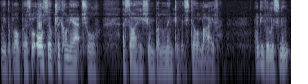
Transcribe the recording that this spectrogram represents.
read the blog post, but also click on the actual Asahi Shimbun link if it's still live. Thank you for listening.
